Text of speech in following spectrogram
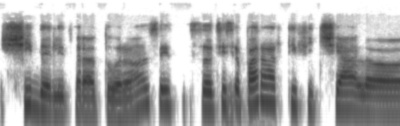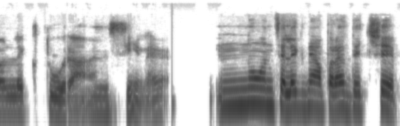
și de literatură să, să ți se pară artificială lectura în sine. Nu înțeleg neapărat de ce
